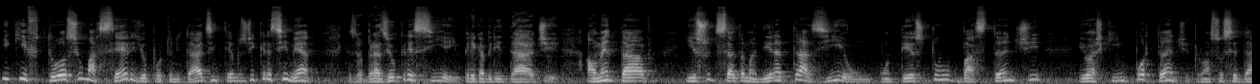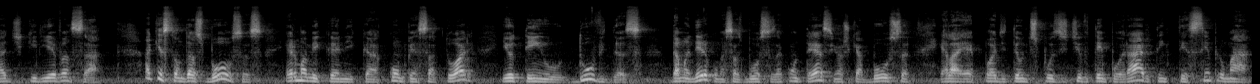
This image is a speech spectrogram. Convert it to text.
e que trouxe uma série de oportunidades em termos de crescimento. Quer dizer, o Brasil crescia, a empregabilidade aumentava, isso, de certa maneira, trazia um contexto bastante, eu acho que importante para uma sociedade que queria avançar. A questão das bolsas era uma mecânica compensatória, eu tenho dúvidas da maneira como essas bolsas acontecem. Eu acho que a bolsa ela é, pode ter um dispositivo temporário, tem que ter sempre uma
